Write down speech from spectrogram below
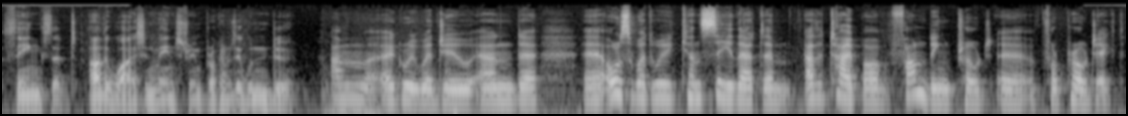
things that otherwise in mainstream programs they wouldn't do. I agree with you, and uh, also, what we can see that um, other type of funding pro uh, for project,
